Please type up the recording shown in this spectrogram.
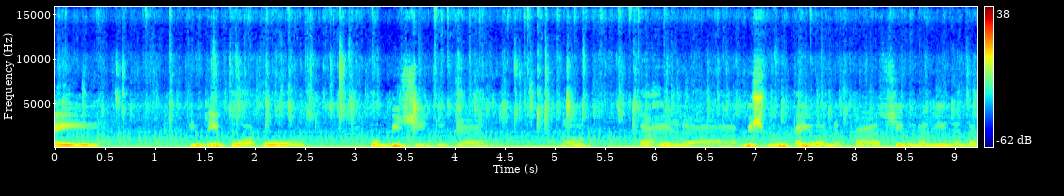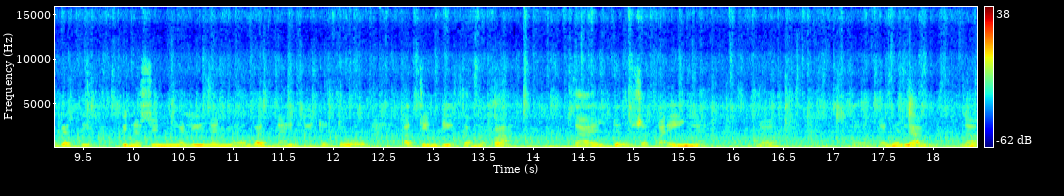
ay hindi po ako kumbisido dyan no? Dahil ah, mismo kayo ang nagpasinungalingan agad eh. Pinasinungalingan nyo agad na hindi totoo at hindi kamukha dahil doon sa painga no? So, ganun lang no?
